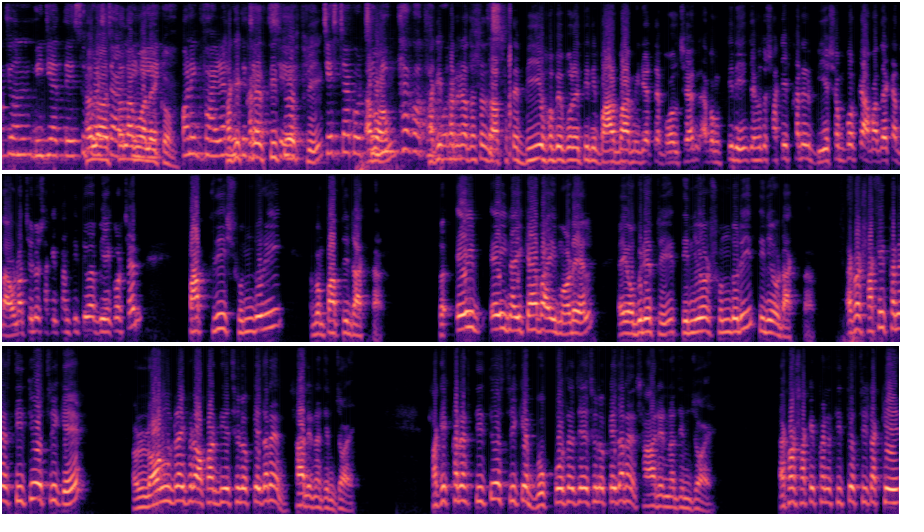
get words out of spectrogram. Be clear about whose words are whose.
Speaker 1: একজন মিডিয়াতে সুপারস্টার অনেক ভাইরাল হতে যাচ্ছে চেষ্টা করছে মিথ্যা কথা
Speaker 2: শাকিব খানের যার সাথে বিয়ে হবে বলে তিনি বারবার মিডিয়াতে বলছেন এবং তিনি যেহেতু খানের বিয়ে সম্পর্কে আমাদের একটা ধারণা ছিল খান তৃতীয়বার বিয়ে করছেন পাত্রী সুন্দরী এবং পাত্রী ডাক্তার। তো এই এই নায়িকা বা এই মডেল এই অভিনেত্রী তিনিও সুন্দরী তিনিও ডাক্তার। এখন শাকিব খানের তৃতীয় স্ত্রীকে লং ড্রাইভের অফার দিয়েছিল কে জানেন? শাহরিন নাজিম জয়। শাকিব খানের তৃতীয় স্ত্রীকে বুক করতে চেয়েছিল কে জানেন? শাহরিন নাজিম জয়। এখন শাকিব খানের তৃতীয় স্ত্রীটা কে?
